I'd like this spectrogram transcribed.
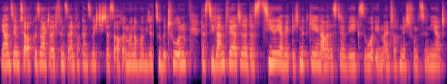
Ja, und Sie haben es ja auch gesagt, aber ich finde es einfach ganz wichtig, das auch immer noch mal wieder zu betonen, dass die Landwirte das Ziel ja wirklich mitgehen, aber dass der Weg so eben einfach nicht funktioniert.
